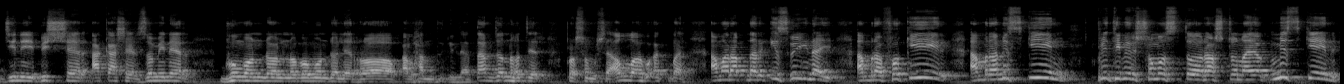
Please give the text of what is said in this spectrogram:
যিনি বিশ্বের আকাশের জমিনের ভূমণ্ডল, নবমণ্ডলের রব, আলহামদুলিল্লাহ। তার জন্য হচ্ছে প্রশংসা। আল্লাহ আকবার। আমার আপনার কিছুই নাই। আমরা ফকির, আমরা মিসকিন, পৃথিবীর সমস্ত রাষ্ট্রনায়ক মিসকিন,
